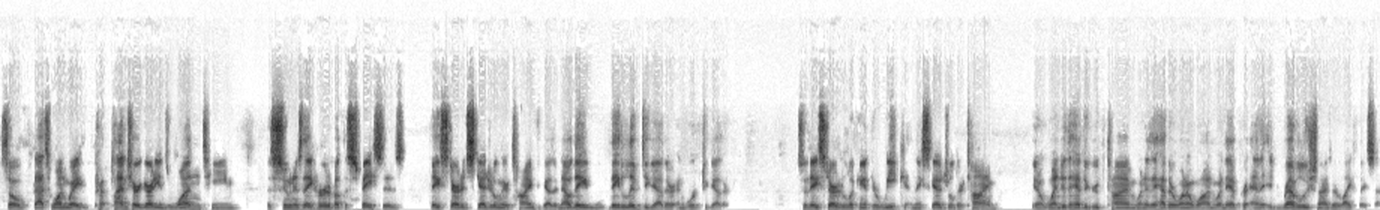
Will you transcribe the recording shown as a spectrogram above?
so that's one way. Planetary Guardians one team, as soon as they heard about the spaces, they started scheduling their time together. Now they they live together and work together. So they started looking at their week and they scheduled their time. You know, when do they have the group time? When do they have their one-on-one? When they have, and it revolutionized their life. They said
